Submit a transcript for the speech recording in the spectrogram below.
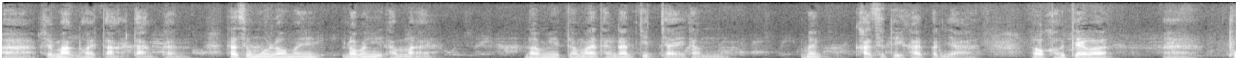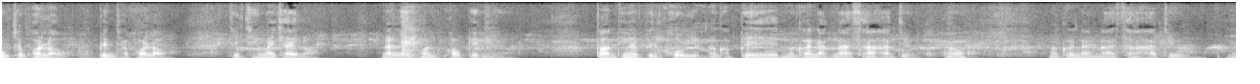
อาจะมากน้อยต่างต่างกัน ถ้าสมมุติเราไม่เราไม่มีธรรมะเรามีธรรมะทางด้านจิตใจทางไม่ขาดสติขาดปัญญา เราเข้าใจว่าทุกเฉพาะเราเป็นเฉพาะเรา จริงๆไม่ใช่หรอกหลายๆคนเขาเป็นอยู่ตอนที่มันเป็นโควิด มันก็เป็นมันก็หนักหนาสาหัสอยู่เนาะมันก็หนักหนาสาหัสอยู่อื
